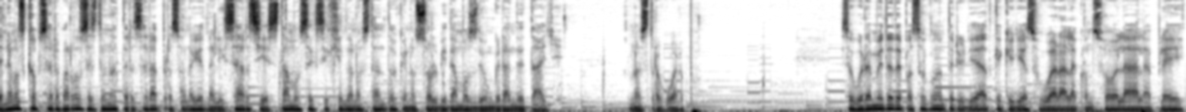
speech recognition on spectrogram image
tenemos que observarlos desde una tercera persona y analizar si estamos exigiéndonos tanto que nos olvidamos de un gran detalle nuestro cuerpo. Seguramente te pasó con anterioridad que querías jugar a la consola, a la Play,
